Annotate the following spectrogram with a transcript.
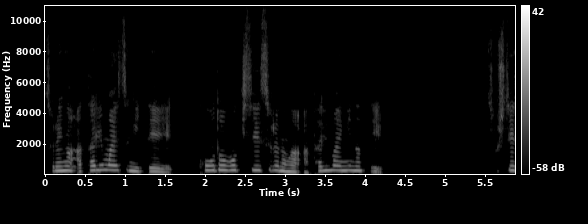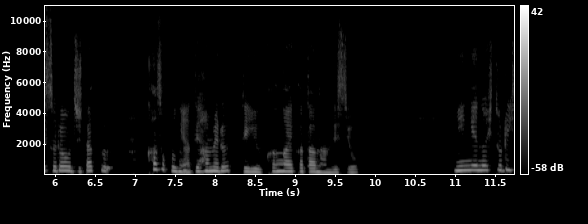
それが当たり前すぎて行動を規制するのが当たり前になっている。そしてそれを自宅家族に当てはめるっていう考え方なんですよ。人間の一人一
